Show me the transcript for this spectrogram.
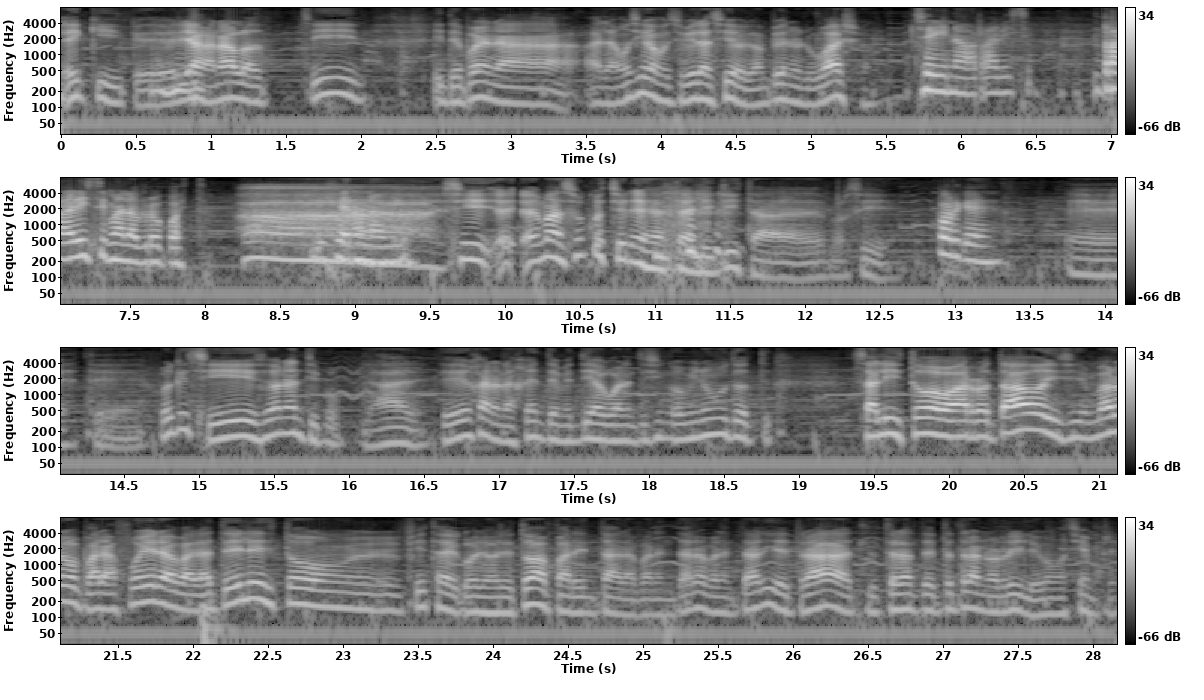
X que deberías ganarlo, sí, y te ponen a, a la música como si hubiera sido el campeón uruguayo. Sí, no, rarísimo. Rarísima la propuesta. Dijeron a mí. Ah, Sí, eh, además son cuestiones hasta elitistas de por sí. ¿Por qué? Este, porque sí, son antipopulares. Te dejan a la gente metida 45 minutos, te- salís todo abarrotado y sin embargo para afuera, para la tele, es todo una fiesta de colores. Todo aparentar, aparentar, aparentar y detrás te te tratan horrible, como siempre.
